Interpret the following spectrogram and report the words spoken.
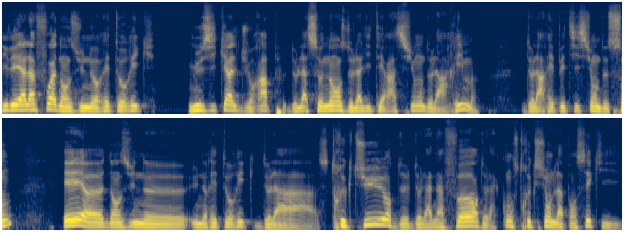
il est à la fois dans une rhétorique musicale du rap, de l'assonance, de l'allitération, de la rime, de la répétition de sons, et euh, dans une, euh, une, rhétorique de la structure, de, de l'anaphore, de la construction de la pensée, qui,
